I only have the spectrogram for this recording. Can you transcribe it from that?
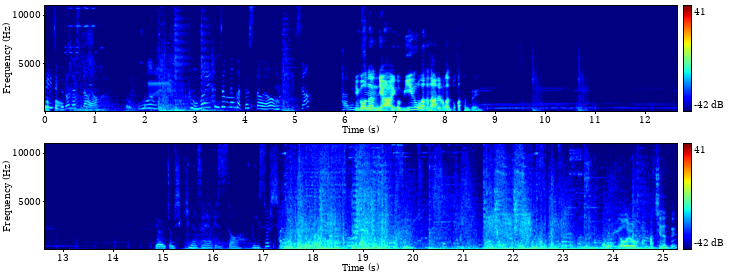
페이지 끝났다. 늘어났어요. 우와, 동화의 한 장면 같았어요. 있어? 당연하지. 이거는 야 이거 위로 가든 아래로 가든 똑같은데. 열 좀 식히면서 해야겠어. 미술 시간. 이거 오히려 다치는데?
